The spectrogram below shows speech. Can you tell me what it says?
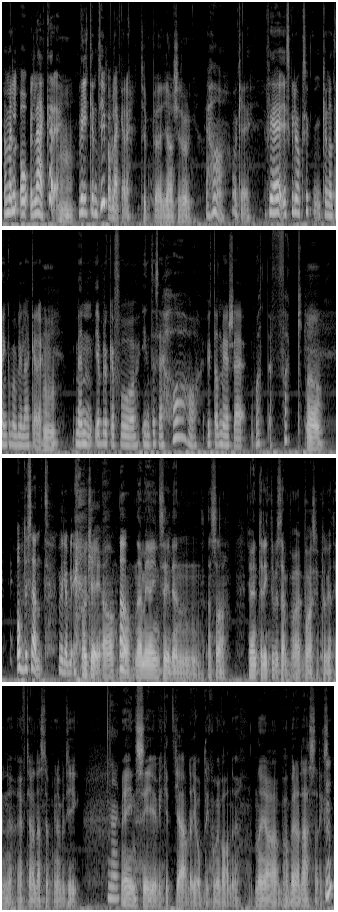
Ja, men, och läkare? mm. Vilken typ av läkare? Typ eh, hjärnkirurg Jaha, okej. För jag, jag skulle också kunna tänka mig att bli läkare. mm. Men jag brukar få inte säga ha utan mer säga what the fuck. Ja, Obducent vill jag bli. okej, ja, ja. Ja. Nej men jag inser den, alltså Jag har inte riktigt bestämt vad, vad jag ska plugga till nu efter jag läst upp mina betyg Nej. Men jag inser ju vilket jävla jobb det kommer vara nu När jag har börjat läsa liksom Mm.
